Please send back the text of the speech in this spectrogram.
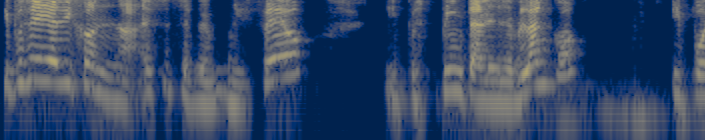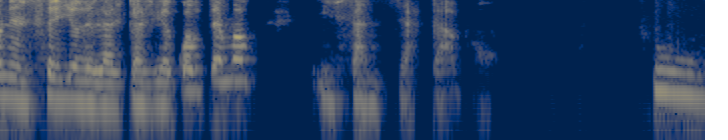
y pues ella dijo, no, eso se ve muy feo, y pues píntale de blanco y pone el sello de la alcaldía Cuauhtémoc y San se acabó. Mm.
